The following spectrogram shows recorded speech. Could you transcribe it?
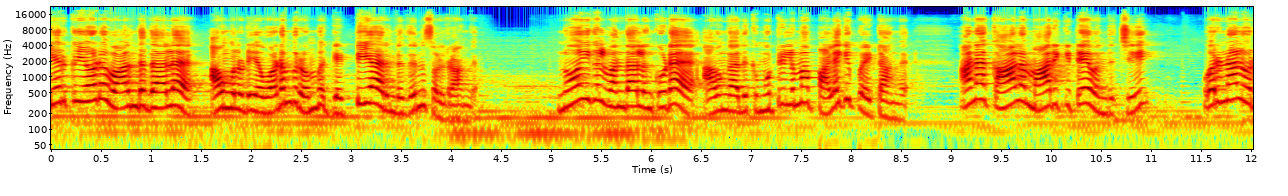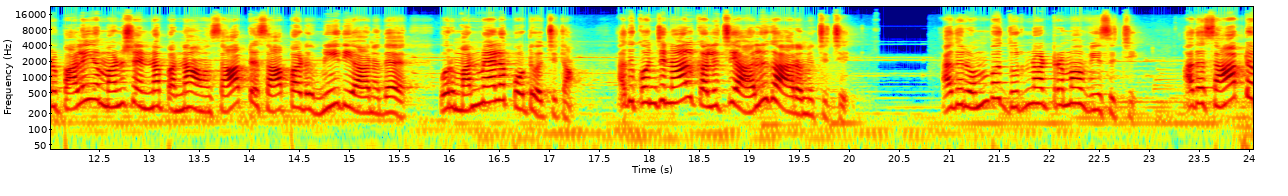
இயற்கையோடு வாழ்ந்ததால் அவங்களுடைய உடம்பு ரொம்ப கெட்டியாக இருந்ததுன்னு சொல்கிறாங்க நோய்கள் வந்தாலும் கூட அவங்க அதுக்கு முற்றிலுமாக பழகி போயிட்டாங்க. ஆனால் காலம் மாறிக்கிட்டே வந்துச்சு. ஒரு நாள் ஒரு பழைய மனுஷன் என்ன பண்ணான் அவன் சாப்பிட்ட சாப்பாடு மீதி ஆனதை ஒரு மண் மேலே போட்டு வச்சிட்டான். அது கொஞ்ச நாள் கழித்து அழுக ஆரம்பிச்சிச்சு. அது ரொம்ப துர்நாற்றமாக வீசுச்சு. அதை சாப்பிட்ட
